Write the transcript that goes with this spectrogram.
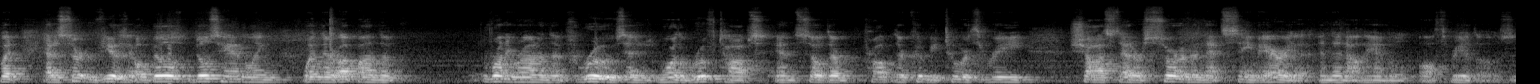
But at a certain view, they say, oh, Bill's, Bill's handling when they're up on the, running around on the roofs and more the rooftops. And so there prob, there could be two or three shots that are sort of in that same area and then I'll handle all three of those.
